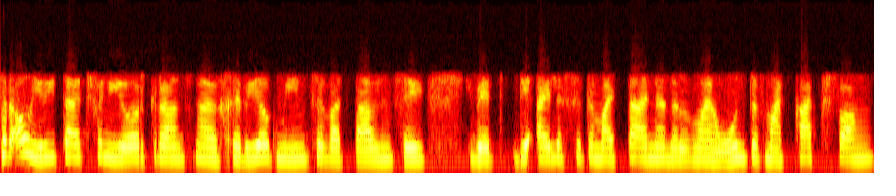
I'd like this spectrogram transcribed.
veral hierdie tyd van die jaar krans nou gereeld mense wat bel en sê, jy weet, die uile sit in my tuin en hulle my hond of my kat vang.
